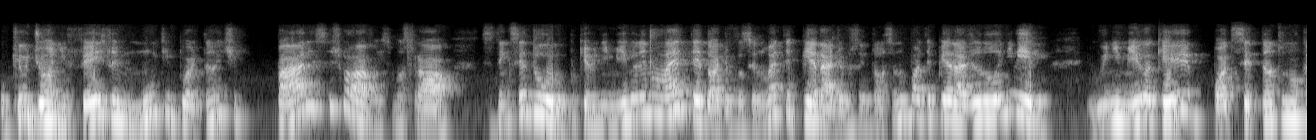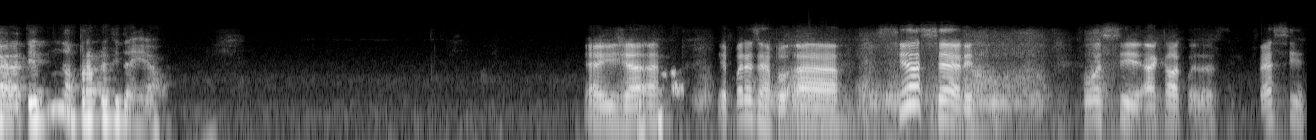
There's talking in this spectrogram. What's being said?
o que o Johnny fez foi muito importante para esses jovens, mostrar, ó, você tem que ser duro, porque o inimigo ele não vai ter dó de você, não vai ter piedade de você, então você não pode ter piedade do inimigo. O inimigo aqui pode ser tanto no karatê como na própria vida real. Aí já, por exemplo, a, se a série fosse aquela coisa, tivesse,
